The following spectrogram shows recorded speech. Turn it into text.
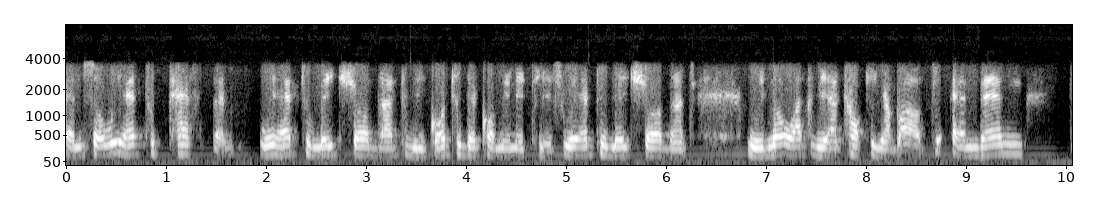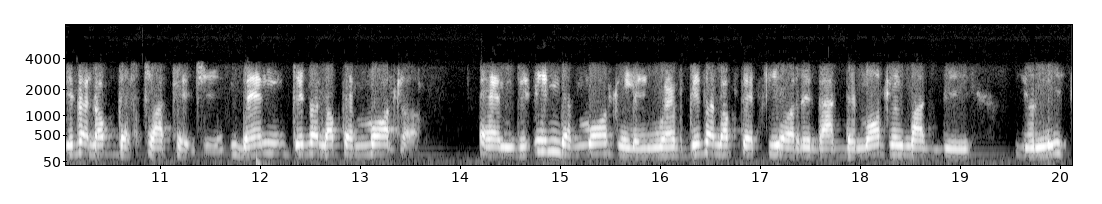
and so we had to test them. We had to make sure that we go to the communities. We had to make sure that we know what we are talking about and then develop the strategy, then develop a model. And in the modeling, we've developed a theory that the model must be unique.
